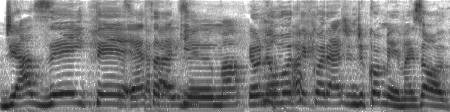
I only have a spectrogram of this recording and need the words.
de azeite. Essa daqui Ama. eu não vou ter coragem de comer, mas ó,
